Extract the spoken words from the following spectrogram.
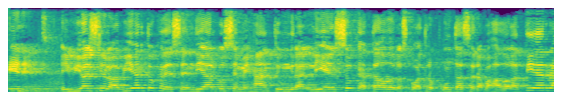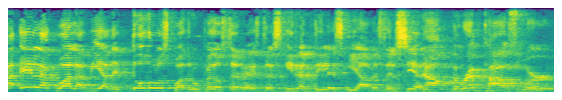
in it. Y vio el cielo abierto que descendía algo semejante a un gran lienzo que atado de las cuatro puntas era bajado a la tierra, en la cual había de todos los cuadrúpedos terrestres y reptiles y aves del cielo. Now, the reptiles were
